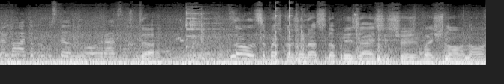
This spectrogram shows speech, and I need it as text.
Ми багато пропустили минулого разу. Так. Ну, але це бач, кожен раз сюди приїжджаєш що щось бачиш нове нове.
